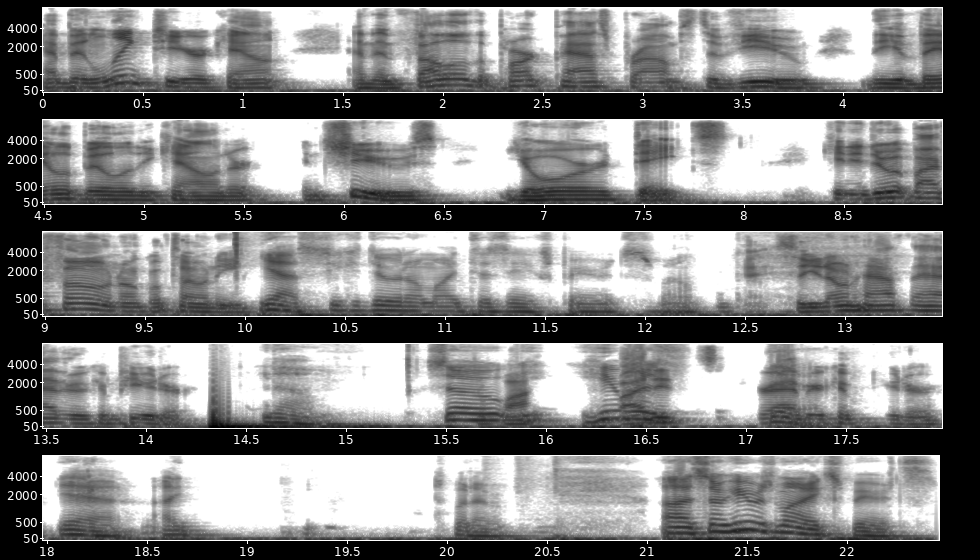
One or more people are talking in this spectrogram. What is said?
have been linked to your account and then follow the Park Pass prompts to view the availability calendar and choose your dates. Can you do it by phone, Uncle Tony? Yes, you can do it on my Disney experience as well. Okay, so you don't have to have your computer. No. So Why- here Why was you grab yeah. your computer? Yeah, I. Whatever. Uh, so here's my experience.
